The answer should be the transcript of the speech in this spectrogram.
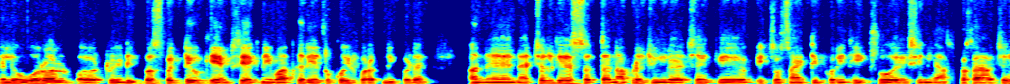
એટલે ઓવરઓલ ટ્રેડિંગ પર્સપેક્ટિવ કે એમસીએકની વાત કરીએ તો કોઈ ફરક નહીં પડે. અને નેચરલ ગેસ અત્યારના આપણે જોઈ રહ્યા છે કે એકસો સાહીઠથી ફરીથી એકસો એંશીની આસપાસ આવે છે.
